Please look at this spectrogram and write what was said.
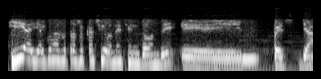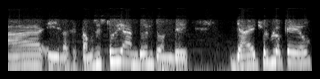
Y hay algunas otras ocasiones en donde, eh, pues ya, y las estamos estudiando, en donde ya hecho el bloqueo,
